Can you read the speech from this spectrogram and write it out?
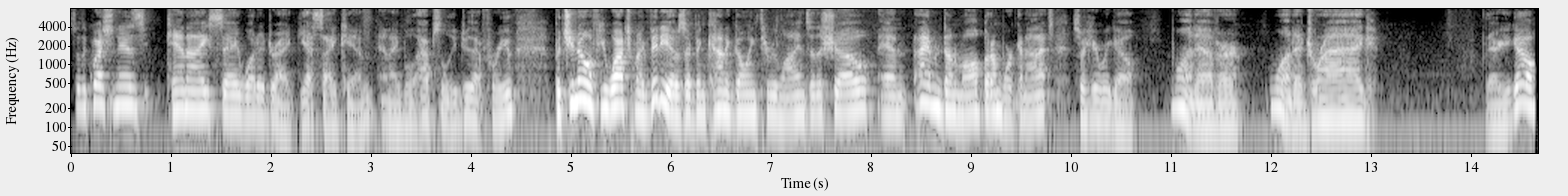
So the question is, can I say what a drag? Yes, I can, and I will absolutely do that for you. But you know, if you watch my videos, I've been kind of going through lines of the show, and I haven't done them all, but I'm working on it. So here we go. Whatever. What a drag. There you go.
